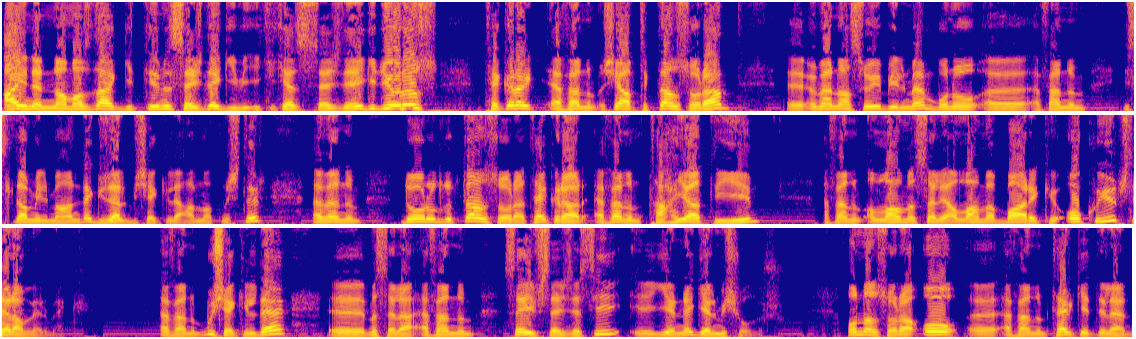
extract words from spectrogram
aynen namazda gittiğimiz secde gibi iki kez secdeye gidiyoruz. Tekrar efendim şey yaptıktan sonra e, Ömer Nasuhi bilmem bunu e, efendim İslam ilmihanında güzel bir şekilde anlatmıştır. Efendim doğrulduktan sonra tekrar efendim tahiyyatıyı efendim Allahümme salli Allahümme bariki okuyup selam vermek. Efendim bu şekilde e, mesela efendim seyif secdesi e, yerine gelmiş olur. Ondan sonra o e, efendim terk edilen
